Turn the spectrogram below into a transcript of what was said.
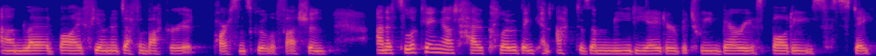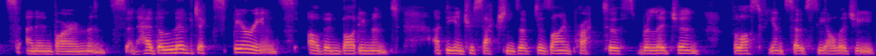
um, led by Fiona Dieffenbacher at Parsons School of Fashion. And it's looking at how clothing can act as a mediator between various bodies, states and environments, and how the lived experience of embodiment at the intersections of design practice, religion, philosophy and sociology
